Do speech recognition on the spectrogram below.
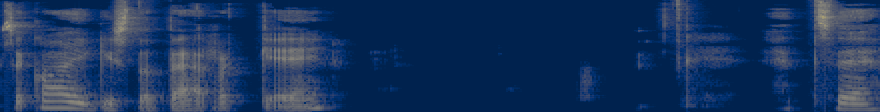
se kaikista tärkein. Että se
